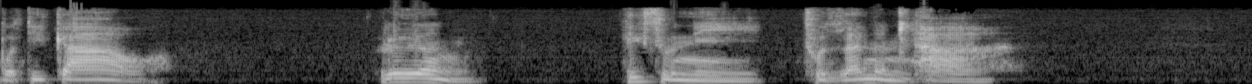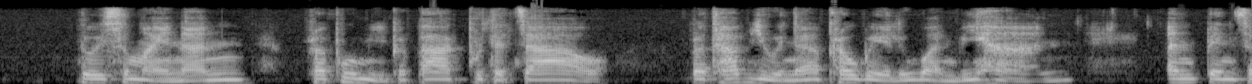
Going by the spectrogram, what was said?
บทที่ 9 เรื่อง ภิกษุณีทุลนันทาโดยสมัยนั้น พระผู้มีพระภาคพุทธเจ้า ประทับอยู่ณพระเวฬุวันวิหาร อันเป็นส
